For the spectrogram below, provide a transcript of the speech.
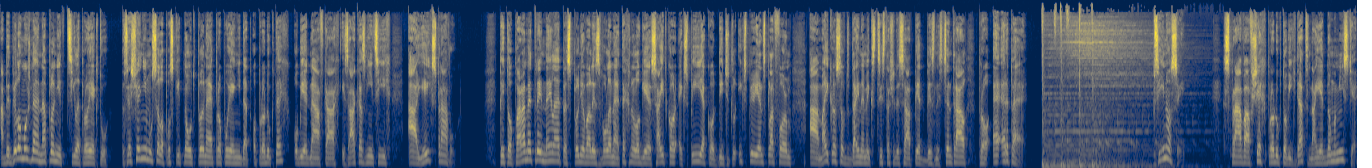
Aby bylo možné naplnit cíle projektu, řešení muselo poskytnout plné propojení dat o produktech, objednávkách i zákaznících a jejich zprávu. Tyto parametry nejlépe splňovaly zvolené technologie Sitecore XP jako Digital Experience Platform a Microsoft Dynamics 365 Business Central pro ERP. Přínosy. Zpráva všech produktových dat na jednom místě.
